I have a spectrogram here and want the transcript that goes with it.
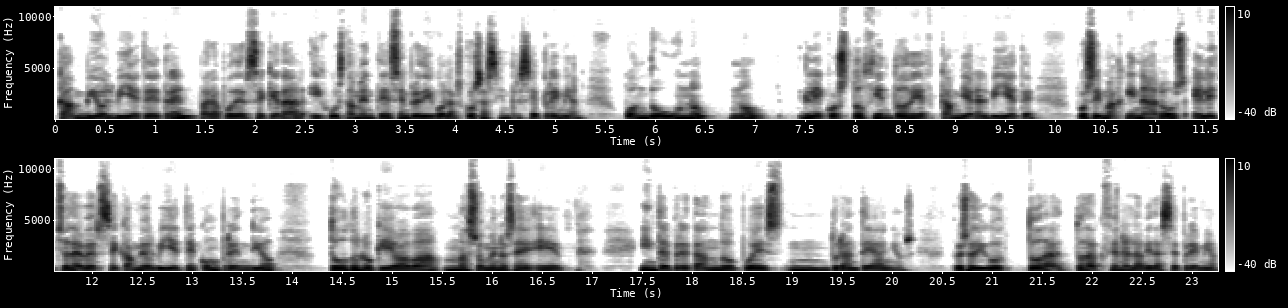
cambió el billete de tren para poderse quedar y justamente siempre digo, las cosas siempre se premian. Cuando uno, ¿no? Le costó 110 cambiar el billete. Pues imaginaros el hecho de haberse cambiado el billete, comprendió todo lo que llevaba más o menos eh, eh, interpretando pues mm, durante años. Por eso digo, toda, toda acción en la vida se premia.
